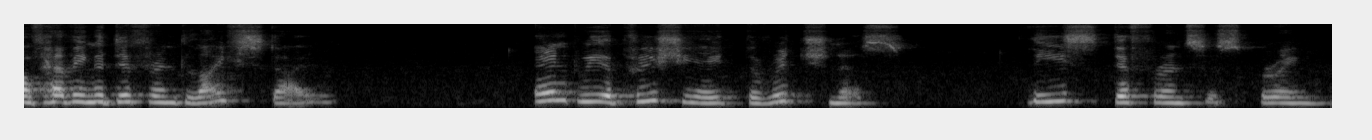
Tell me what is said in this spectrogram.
of having a different lifestyle. And we appreciate the richness these differences bring.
